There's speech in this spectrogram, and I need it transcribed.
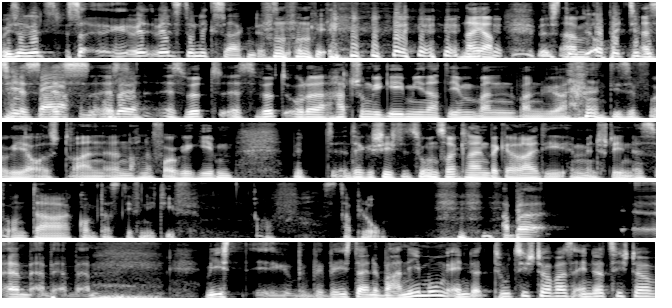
Wieso willst, willst du nichts sagen dazu? Okay. naja, willst du die ähm, Objektivität es, es, es, es, es, wird, es wird oder hat schon gegeben, je nachdem, wann, wann wir diese Folge hier ausstrahlen, äh, noch eine Folge geben mit der Geschichte zu unserer kleinen Bäckerei, die im Entstehen ist. Und da kommt das definitiv aufs Tableau. Aber ähm, ähm, ähm, wie, ist, wie ist deine Wahrnehmung? Ändert, tut sich da was? Ändert sich da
